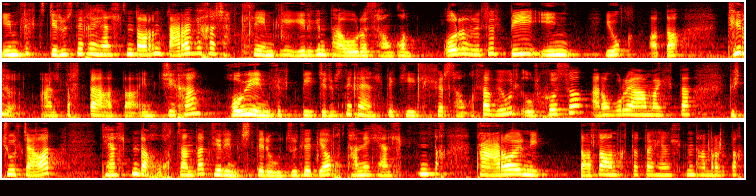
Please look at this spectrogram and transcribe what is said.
эмнэлэгт жирэмснийхээ хяналтанд орно дараагийнхаа шатлалын эмнэлгийг иргэн та өөрөө сонгоно. Өөрөөр хэлбэл би энэ юг одоо тэр алдартай одоо эмчийнхэн хувийн эмнэлэгт би жирэмснийхээ хяналтыг хийлгэхээр сонголоо гэвэл өрхөөсөө 13 А маягта бичүүлж аваад хяналтанд авах хугацаанд тэр эмчтэрээ үзүүлээд явах. Таны хяналтанд та 12-ны 7 хоногт одоо хяналтанд хамрагдах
